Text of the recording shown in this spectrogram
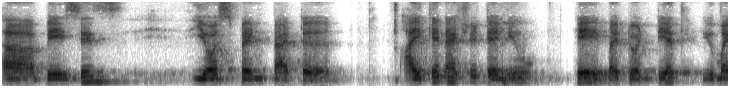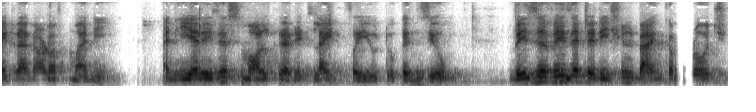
uh, basis your spend pattern. I can actually tell you hey by 20th you might run out of money. And here is a small credit line for you to consume. Vis-a-vis a traditional bank approach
